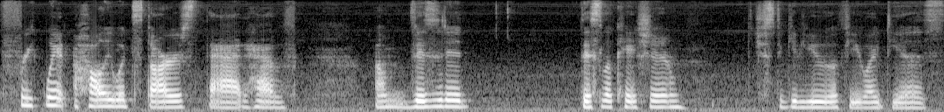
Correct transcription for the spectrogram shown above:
frequent Hollywood stars that have um, visited this location, just to give you a few ideas.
